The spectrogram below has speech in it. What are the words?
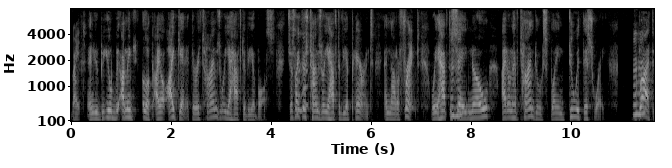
Right. And you you'll be, I mean, look, I I get it. There are times where you have to be a boss. Just like mm-hmm. there's times where you have to be a parent and not a friend. Where you have to mm-hmm. say, "No, I don't have time to explain. Do it this way." Mm-hmm. But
